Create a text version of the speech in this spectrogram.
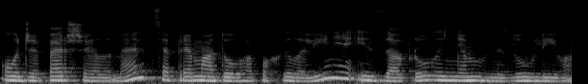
Отже, перший елемент це пряма довга похила лінія із заокругленням внизу вліво.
